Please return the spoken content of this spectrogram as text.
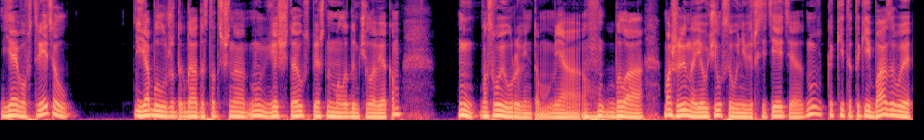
я его встретил, я был уже тогда достаточно, ну, я считаю, успешным молодым человеком, ну, на свой уровень, там у меня была машина, я учился в университете, ну, какие-то такие базовые,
